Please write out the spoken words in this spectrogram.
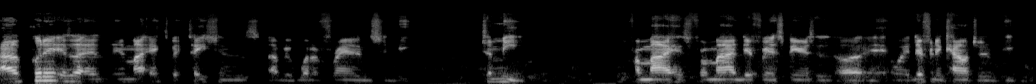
I put it as, a, as in my expectations of it, what a friend should be to me from my from my different experiences uh, or different encounters with people.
